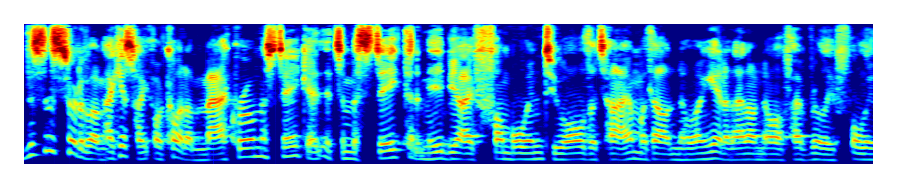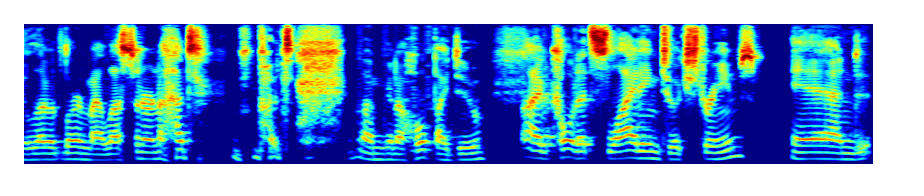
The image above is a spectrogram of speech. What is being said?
This is sort of a, I guess I'll call it a macro mistake. It's a mistake that maybe I fumble into all the time without knowing it. And I don't know if I've really fully learned my lesson or not, but I'm going to hope I do. I've called it sliding to extremes. And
